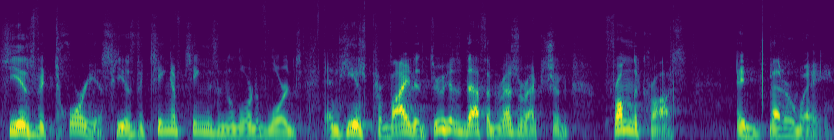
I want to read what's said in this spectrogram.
He is victorious. He is the King of kings and the Lord of lords, and He has provided through His death and resurrection from the cross a better way.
